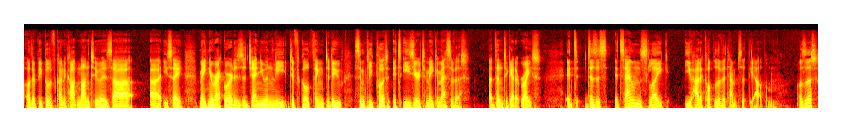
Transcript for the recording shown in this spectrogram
other people have kind of cottoned onto is uh, uh, you say making a record is a genuinely difficult thing to do. Simply put, it's easier to make a mess of it uh, than to get it right. It does this. It sounds like you had a couple of attempts at the album, was it?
